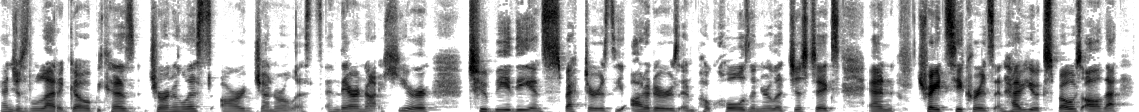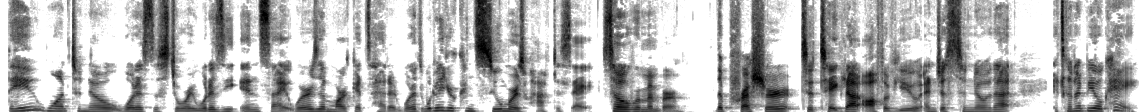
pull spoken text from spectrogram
and just let it go because journalists are generalists and they are not here to be the inspectors, the auditors, and poke holes in your logistics and trade secrets and have you expose all that They want to know what is the story? What is the insight? Where is the market's headed? What, is, what do your consumers have to say? So remember, the pressure to take that off of you and just to know that it's going to be okay,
